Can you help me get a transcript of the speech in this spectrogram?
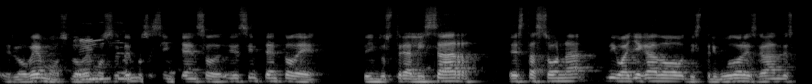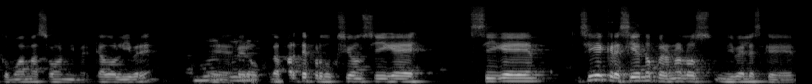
eh, lo vemos, lo vemos, vemos ese, intenso, ese intento de, industrializar esta zona. Digo, ha llegado distribuidores grandes como Amazon y Mercado Libre, eh, pero la parte de producción sigue, sigue sigue creciendo, pero no a los niveles que,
